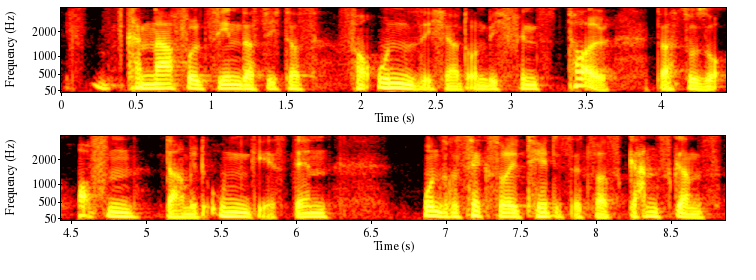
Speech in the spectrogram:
ich kann nachvollziehen, dass dich das verunsichert und ich finde es toll, dass du so offen damit umgehst, denn unsere Sexualität ist etwas ganz, ganz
